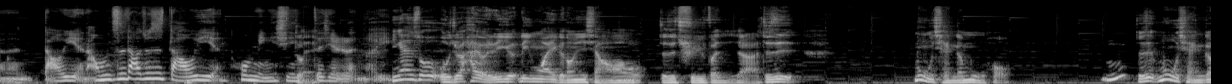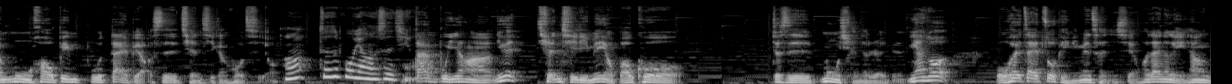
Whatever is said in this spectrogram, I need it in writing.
可能导演啊，我们知道就是导演或明星对这些人而已。应该说，我觉得还有一个另外一个东西想要就是区分一下，就是幕前跟幕后。嗯，就是幕前跟幕后，并不代表是前期跟后期哦，啊，这是不一样的事情、哦。当然不一样啊。因为前期里面有包括就是幕前的人员，应该说我会在作品里面呈现，会在那个影像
